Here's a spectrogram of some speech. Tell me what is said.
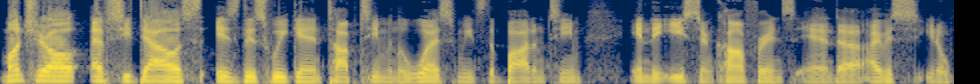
Montreal FC Dallas is this weekend. Top team in the West meets the bottom team in the Eastern Conference, and uh, I have a you know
